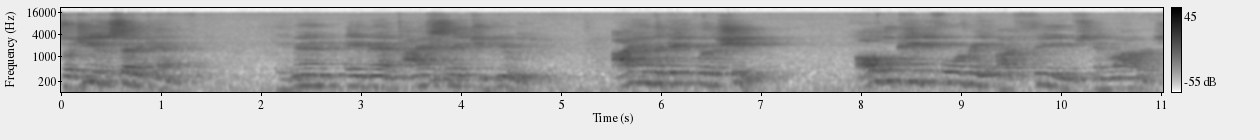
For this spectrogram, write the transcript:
So Jesus said again, Amen, amen, I say to you, I am the gate for the sheep. All who came before me are thieves and robbers,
